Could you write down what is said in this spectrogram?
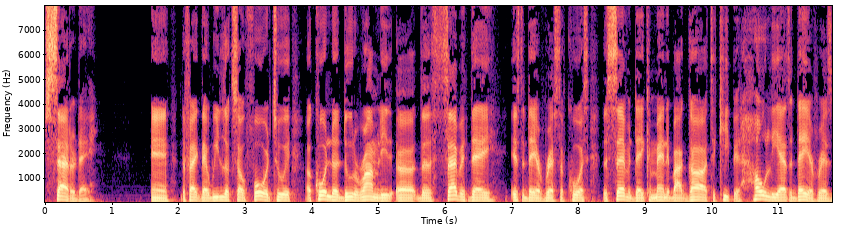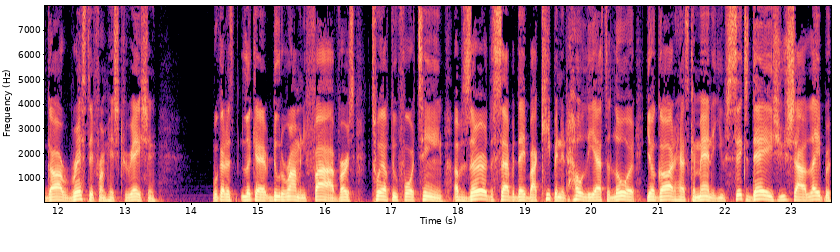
Saturday. And the fact that we look so forward to it, according to Deuteronomy, uh, the Sabbath day is the day of rest, of course. The seventh day commanded by God to keep it holy as a day of rest. God rested from his creation. We're going to look at Deuteronomy 5, verse 12 through 14. Observe the Sabbath day by keeping it holy as the Lord your God has commanded you. Six days you shall labor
